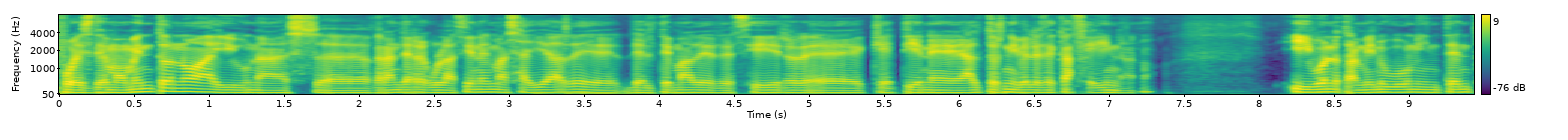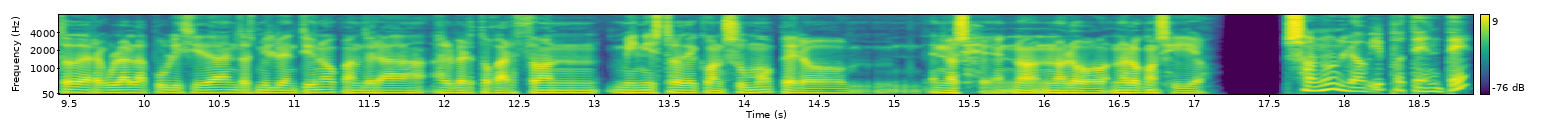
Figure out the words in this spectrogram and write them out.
Pues de momento no hay unas eh, grandes regulaciones más allá del tema de decir eh, que tiene altos niveles de cafeína. ¿no? Y bueno, también hubo un intento de regular la publicidad en 2021 cuando era Alberto Garzón ministro de Consumo, pero mm, no sé, no, no, lo, no lo consiguió. ¿Son un lobby potente?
